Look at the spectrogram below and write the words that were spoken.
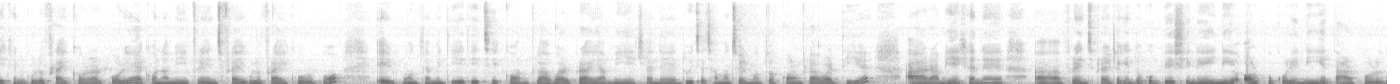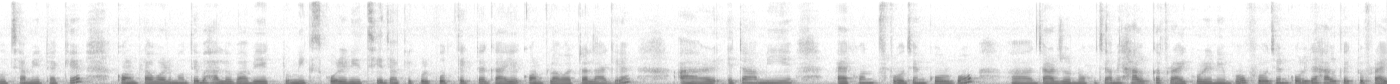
চিকেনগুলো ফ্রাই করার পরে এখন আমি ফ্রেঞ্চ ফ্রাইগুলো ফ্রাই করব। এর মধ্যে আমি দিয়ে দিয়েছি কর্নফ্লাওয়ার প্রায় আমি এখানে দুই চা চামচের মতো কর্নফ্লাওয়ার দিয়ে। আর আমি এখানে ফ্রেঞ্চ ফ্রাইটা কিন্তু খুব বেশি নেইনি অল্প করে নিয়ে তারপরে হচ্ছে আমি এটাকে কর্নফ্লাওয়ারের মধ্যে ভালোভাবে একটু মিক্স করে নিচ্ছি যাতে করে প্রত্যেকটা গায়ে কর্নফ্লাওয়ারটা লাগে। আর এটা আমি এখন ফ্রোজেন করব যার জন্য হচ্ছে আমি হালকা ফ্রাই করে নেব। ফ্রোজেন করলে হালকা একটু ফ্রাই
